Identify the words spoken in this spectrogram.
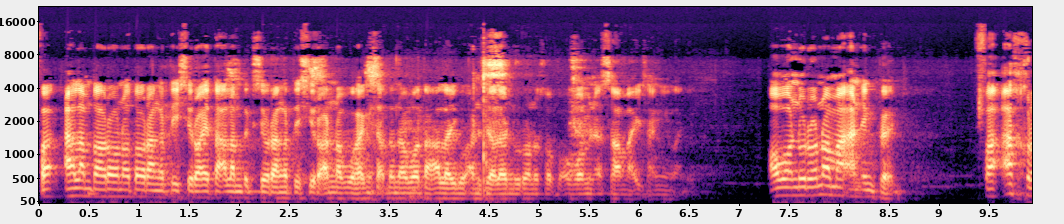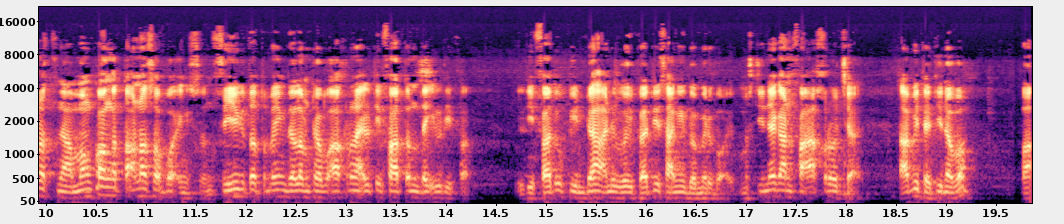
Fa alam tarono ta ora ngerti sira eta alam tekse ora ngerti sira anna wa ing satana wa ta'ala iku anzala nurono sapa Allah minas sama'i sanging langit. Allah nurono ma'an ing banyu. Fa akhrajna mongko ngetokno sapa ingsun. Fi tetep ing dalam dawa akhrana iltifatun ta iltifat. Iltifat itu pindah anil ghaibati sangi domir ghaib. Mestinya kan fa akhraja. Tapi dadi napa? Fa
